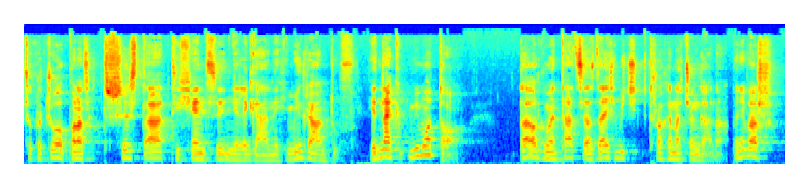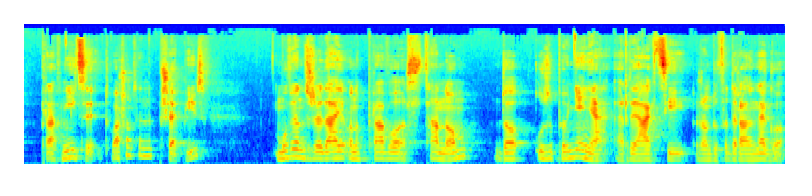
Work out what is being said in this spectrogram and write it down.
przekroczyło ponad 300 tysięcy nielegalnych imigrantów. Jednak mimo to ta argumentacja zdaje się być trochę naciągana, ponieważ prawnicy tłumaczą ten przepis, mówiąc, że daje on prawo stanom do uzupełnienia reakcji rządu federalnego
